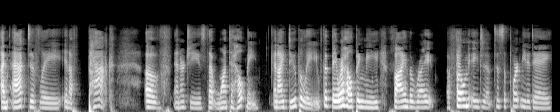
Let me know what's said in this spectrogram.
I'm actively in a pack of energies that want to help me. And I do believe that they were helping me find the right phone agent to support me today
